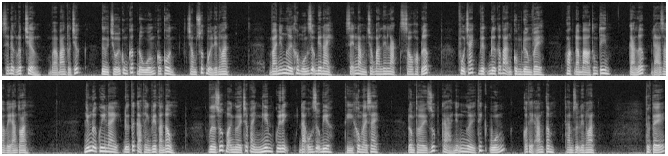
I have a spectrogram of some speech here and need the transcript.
sẽ được lớp trưởng và ban tổ chức từ chối cung cấp đồ uống có cồn trong suốt buổi liên hoan. Và những người không uống rượu bia này sẽ nằm trong ban liên lạc sau họp lớp, phụ trách việc đưa các bạn cùng đường về hoặc đảm bảo thông tin cả lớp đã ra về an toàn. Những nội quy này được tất cả thành viên tán đồng vừa giúp mọi người chấp hành nghiêm quy định đã uống rượu bia thì không lái xe, đồng thời giúp cả những người thích uống có thể an tâm tham dự liên hoan. Thực tế,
